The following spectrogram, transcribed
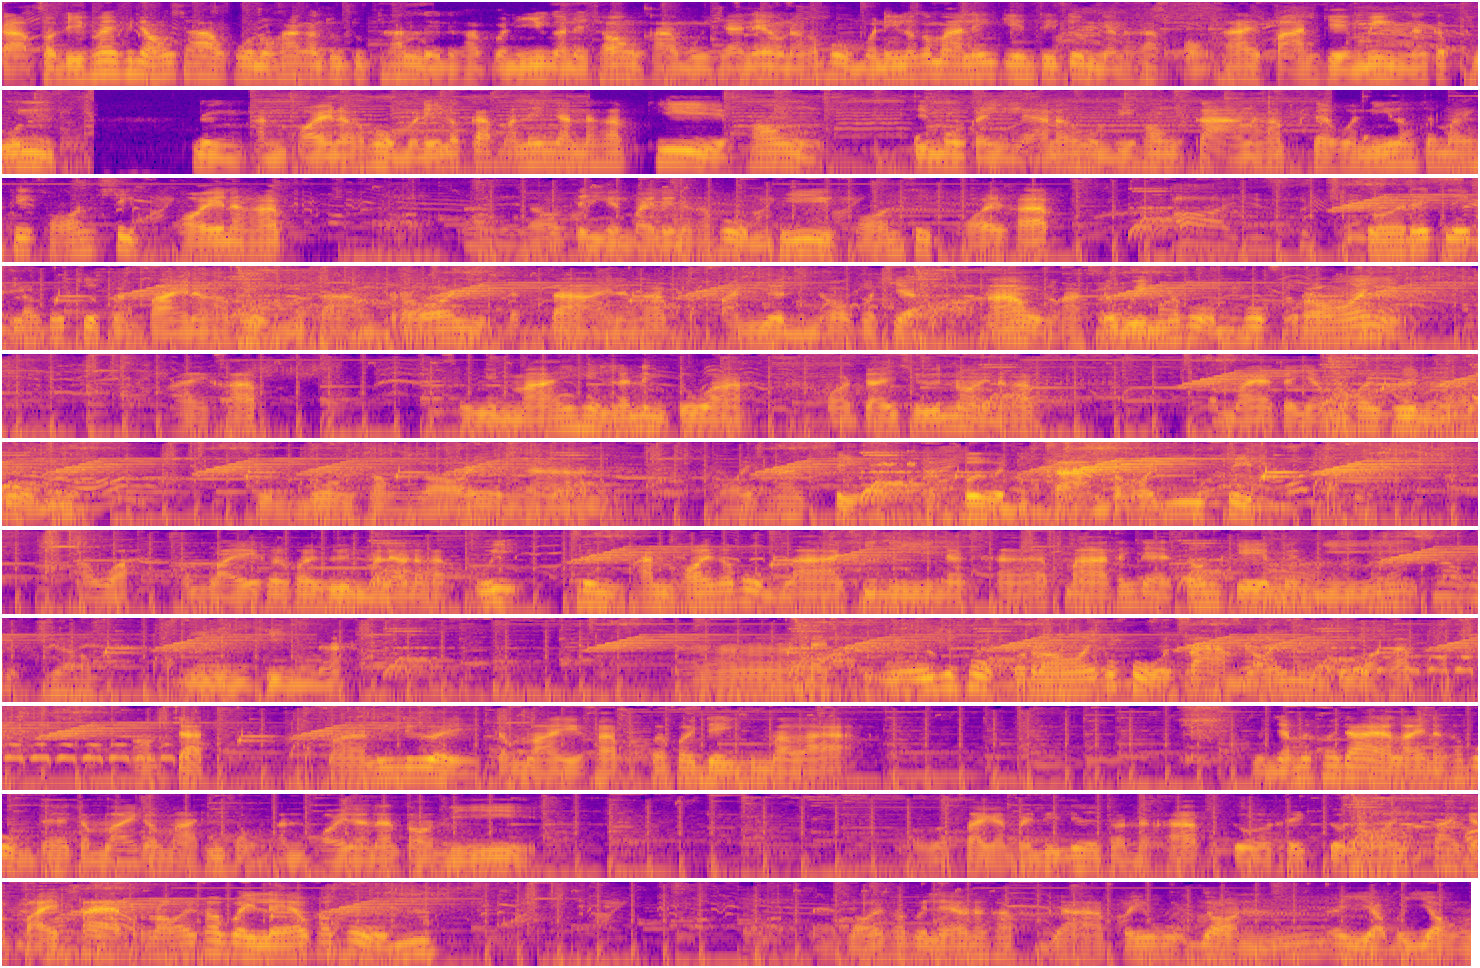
กราบสวัสดีเพื่อนพี่น้องชาวโคโนฮากันทุกทุกๆท่านเลยนะครับวันนี้อยู่กันในช่องคามูชาแนลนะครับผมวันนี้เราก็มาเล่นเกมตีตุ่นกันนะครับของค่ายฟานเกมมิ่งนะกับทุน 1,000พอยต์นะครับผมวันนี้เรากลับมาเล่นกันนะครับที่ห้องดีโมกันอีกแล้วนะครับผมที่ห้องกลางนะครับ แต่วันนี้เราจะมาที่ค้อน 10พอยต์นะครับเดี๋ยวเราตีกันไปเลยนะครับผมที่ค้อน 10พอยต์ครับตัวเล็กๆ เราก็เก็บกันไปนะครับผม300กระต่ายนะครับปันเยินออกมาเชียร์อ้าวอัศวินครับผม600 ไปครับ สวินมาให้เห็นแล้วหนึ่งตัวพอใจชื้นหน่อยนะครับกำไรอาจจะยังไม่ค่อยขึ้นนะครับผมส่นม่วง 200อย่างงาน150ระเบิดอีก320 เอาวะกำไรค่อยๆขึ้นมาแล้วนะครับ อุ้ย1,000พอยครับผมราชินีนะครับ มาตั้งแต่ต้นเกมอย่างนี้ มีจริงๆนะอ่าและโอ้ยหกร้อยโอ้โหสามร้อยหนึ่งตัวครับ เอาจัด มาเรื่อยๆกำไรครับค่อยๆเด้งขึ้นมาละเหมือนยังไม่ค่อยได้อะไรนะครับผมแต่กำไรก็มาที่ 2,000พอยต์แล้วนะตอนนี้ เราก็ใส่กันไปเรื่อยๆก่อนนะครับ ตัวเล็กตัวน้อยใส่กันไป 800 เข้าไปแล้วครับผม800เข้าไปแล้วนะครับ อย่าไปหย่อนอ้ยอย่าไปหย่อง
